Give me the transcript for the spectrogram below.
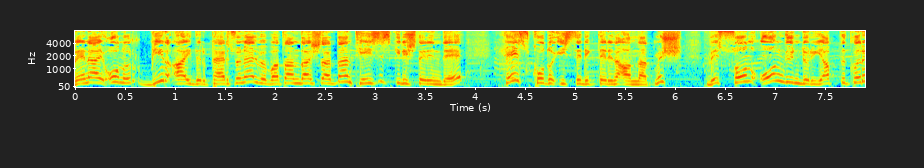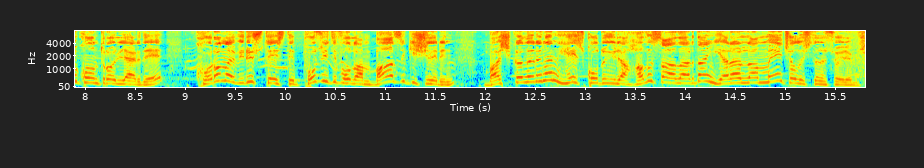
Renay Onur bir aydır personel ve vatandaşlardan tesis girişlerinde HES kodu istediklerini anlatmış ve son 10 gündür yaptıkları kontrollerde koronavirüs testi pozitif olan bazı kişilerin başkalarının HES koduyla halı sahalardan yararlanmaya çalıştığını söylemiş.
